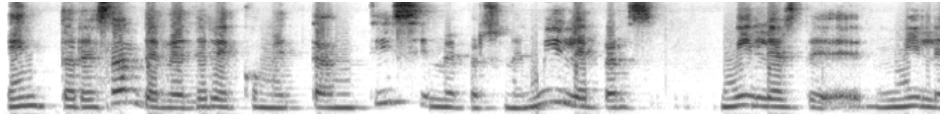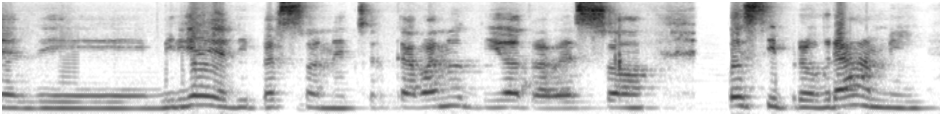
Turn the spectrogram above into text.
Interessante vedere come tantissime persone, mille persone, miles de, miles de, migliaia di persone cercavano Dio attraverso questi programmi.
